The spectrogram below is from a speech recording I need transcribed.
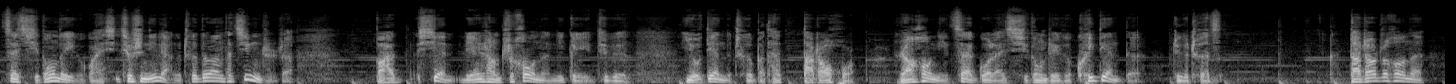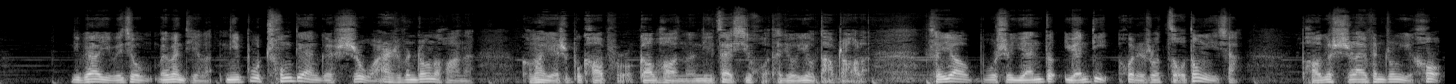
再启动的一个关系，就是你两个车都让它静止着，把线连上之后呢，你给这个。有电的车把它打着火，然后你再过来启动这个亏电的这个车子。打着之后呢，你不要以为就没问题了。你不充电个十五二十分钟的话呢，恐怕也是不靠谱。高跑呢，你再熄火它就又打不着了。所以要不是原的原地或者说走动一下，跑个十来分钟以后，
